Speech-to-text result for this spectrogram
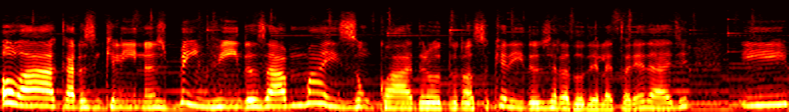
Olá, caros inquilinos, bem-vindos a mais um quadro do nosso querido gerador de aleatoriedade. E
